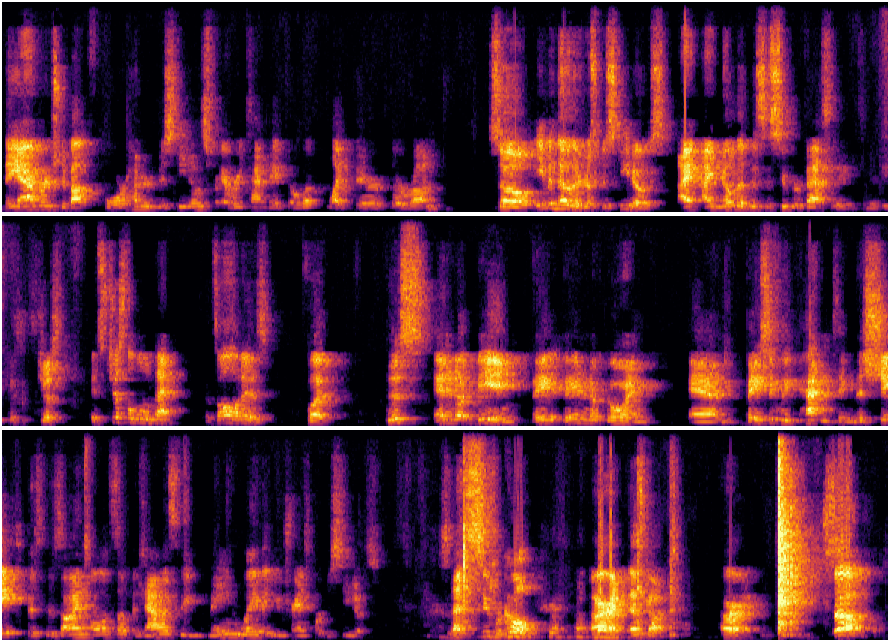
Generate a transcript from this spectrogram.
they averaged about 400 mosquitoes for every time they filled up like their, their run. So even though they're just mosquitoes, I, I know that this is super fascinating to me because it's just, it's just a little net. That's all it is. But this ended up being, they, they ended up going and basically patenting this shape, this design, all that stuff, and now it's the main way that you transport mosquitoes. So that's super cool. All right, that's gone. All right. So,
